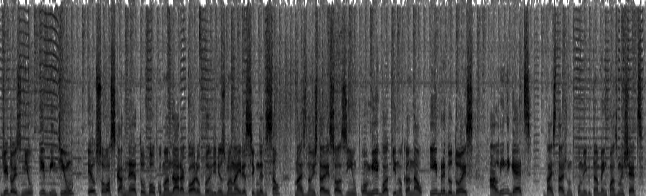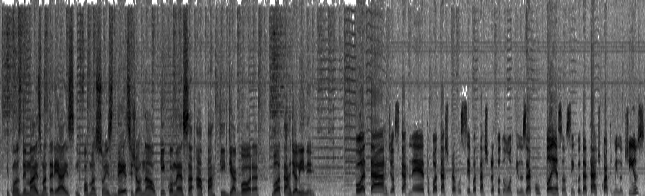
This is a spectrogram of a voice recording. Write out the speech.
de 2021. Eu sou Oscar Neto, vou comandar agora o Band News Manaíra, segunda edição, mas não estarei sozinho. Comigo aqui no canal Híbrido 2, Aline Guedes vai estar junto comigo também com as manchetes e com os demais materiais, informações desse jornal que começa a partir de agora. Boa tarde, Aline. Boa tarde, Oscar Neto. Boa tarde para você, boa tarde para todo mundo que nos acompanha. São 5 da tarde, quatro minutinhos.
